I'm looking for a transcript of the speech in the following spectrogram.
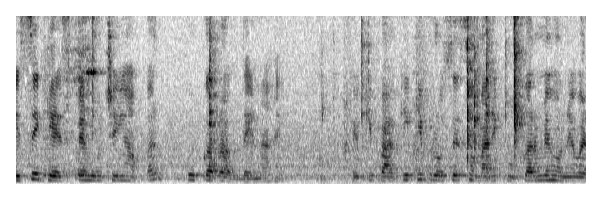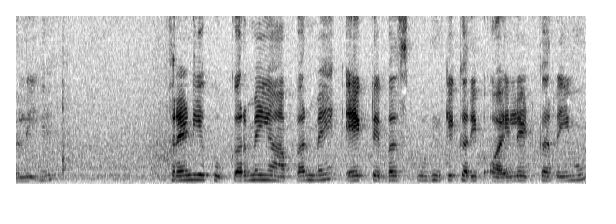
इसे गैस पे मुझे यहाँ पर कुकर रख देना है, क्योंकि बाकी की प्रोसेस हमारी कुकर में होने वाली है। फ्रेंड ये कुकर में यहाँ पर मैं एक टेबल स्पून के करीब ऑयल ऐड कर रही हूँ।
